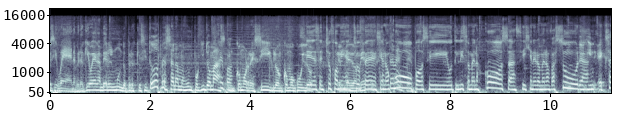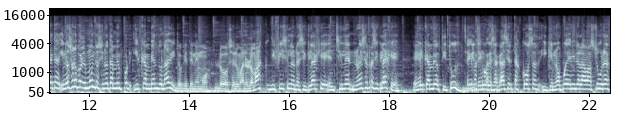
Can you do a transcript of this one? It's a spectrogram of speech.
decís, bueno, pero ¿qué voy a cambiar el mundo? Pero es que si todos pensáramos un poquito más Sí, en cómo reciclo, en cómo cuido. Si desenchufo el mis enchufes que no ocupo, si utilizo menos cosas, si genero menos basura. Y, y- no solo por el mundo, sino también por ir cambiando un hábito que tenemos los seres humanos. Lo más difícil en reciclaje en Chile no es el reciclaje, es el cambio de actitud. Sí, de que tengo que sacar ciertas cosas y que no pueden ir a la basura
